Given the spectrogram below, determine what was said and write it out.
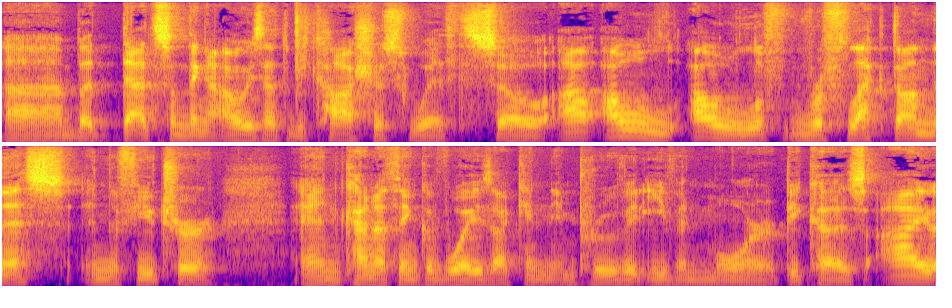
uh, but that's something I always have to be cautious with. So I'll, I'll, I'll reflect on this in the future and kind of think of ways I can improve it even more because I,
